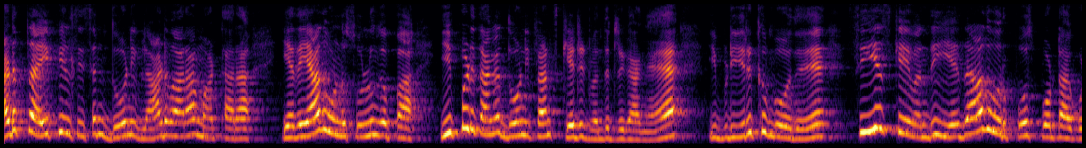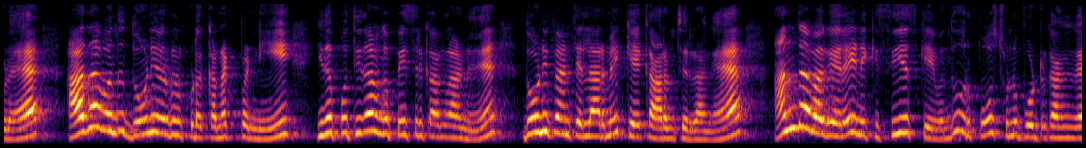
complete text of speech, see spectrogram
அடுத்த ஐபிஎல் சீசன் தோனி விளையாடுவாரா மாட்டாரா? எதையாவது ஒன்று சொல்லுங்கப்பா. இப்படி தாங்க தோனி ஃபேன்ஸ் கேட்டுட்டு வந்துட்டுருக்காங்க. இப்படி இருக்கும்போது சிஎஸ்கே வந்து ஏதாவது ஒரு போஸ்ட் போட்டால் கூட அதை வந்து தோனி அவர்கள் கூட கனெக்ட் பண்ணி இதை பற்றி தான் அவங்க பேசியிருக்காங்களான்னு தோனி ஃபேன்ஸ் எல்லாருமே கேட்க ஆரம்பிச்சிடுறாங்க. அந்த வகையில் இன்னைக்கு சிஎஸ்கே வந்து ஒரு போஸ்ட் ஒன்று போட்டிருக்காங்க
